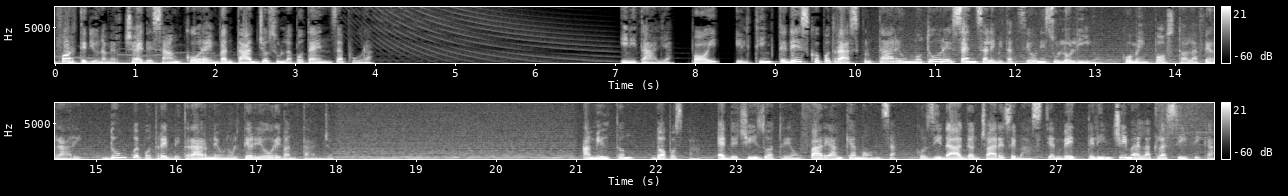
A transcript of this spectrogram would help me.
forte di una Mercedes ancora in vantaggio sulla potenza pura. In Italia, poi, il team tedesco potrà sfruttare un motore senza limitazioni sull'olio, come imposto alla Ferrari, dunque potrebbe trarne un ulteriore vantaggio. Hamilton, dopo Spa è deciso a trionfare anche a Monza, così da agganciare Sebastian Vettel in cima alla classifica,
